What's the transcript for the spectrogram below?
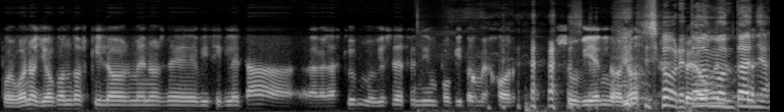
pues bueno, yo con dos kilos menos de bicicleta, la verdad es que me hubiese defendido un poquito mejor subiendo, ¿no? Sobre todo en montaña.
